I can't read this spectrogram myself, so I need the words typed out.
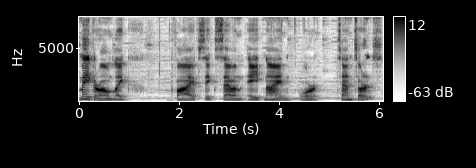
Make around like 5, 6, 7, 8, 9 or 10 turns.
